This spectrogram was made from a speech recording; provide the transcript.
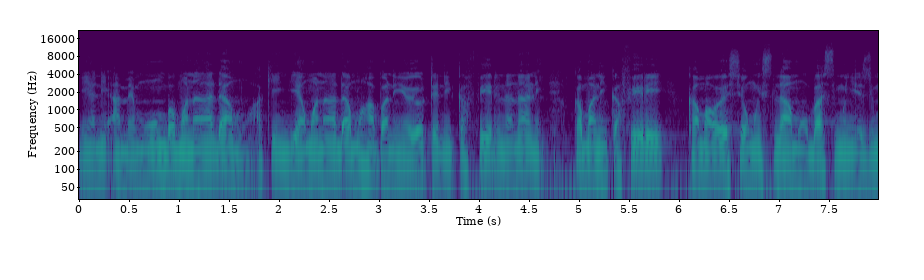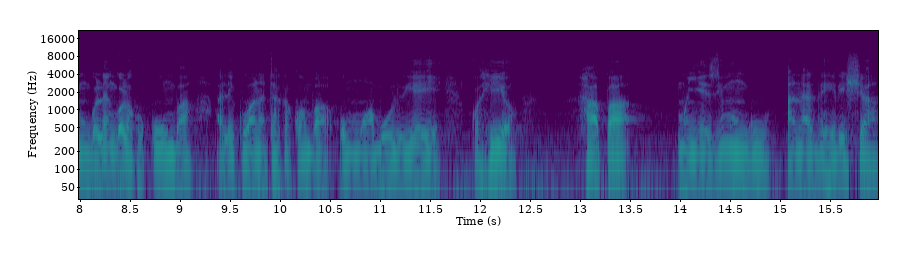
Yani amemuumba mwanadamu. Akiingia mwanadamu hapa ni yoyote ni kafiri na nani? Kama ni kafiri kama wewe sio mwislamu basi mwenyezi mungu lengo la kukuumba alikuwa anataka kwamba umwabudu yeye. Kwa hiyo hapa mwenyezi mungu anadhihirisha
